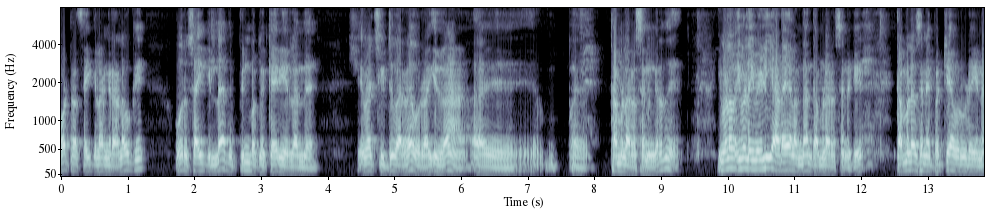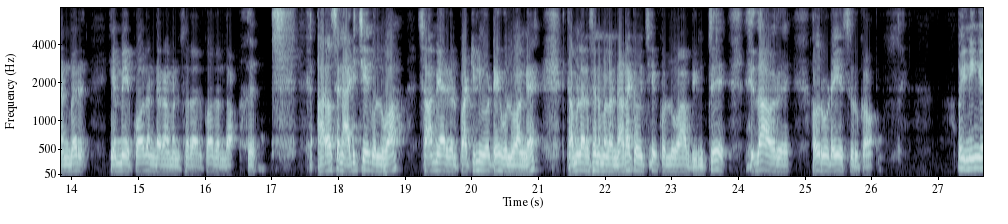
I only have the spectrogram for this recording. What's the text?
ஓட்டுற சைக்கிளாங்கிற அளவுக்கு ஒரு சைக்கிளில் அந்த பின்பக்கம் கேரியரில் அந்த வச்சுக்கிட்டு வர்ற ஒரு இதுதான் தமிழரசனுங்கிறது. இவ்வளோ இவ்வளோ வெளி அடையாளம் தான் தமிழரசனுக்கு. தமிழரசனை பற்றி அவருடைய நண்பர் எம்ஏ கோதண்டராமன் சொல்றாரு. கோதண்டம் அரசனை அடிச்சே கொள்வான் சாமியார்கள் பட்டினி ஓட்டே கொள்ளுவாங்க தமிழரசன் நம்மளை நடக்க வச்சே கொள்ளுவான் அப்படின்ட்டு இதுதான் அவரு அவருடைய சுருக்கம். அப்ப நீங்க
